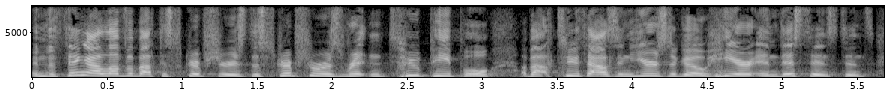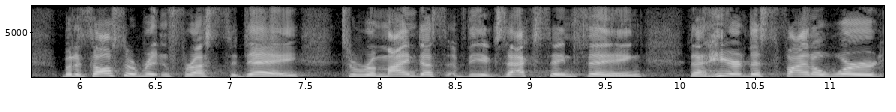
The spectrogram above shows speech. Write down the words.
And the thing I love about the scripture is the scripture was written to people about 2,000 years ago here in this instance, but it's also written for us today to remind us of the exact same thing that here, this final word,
